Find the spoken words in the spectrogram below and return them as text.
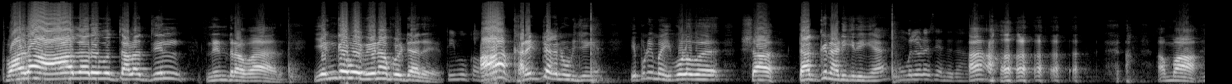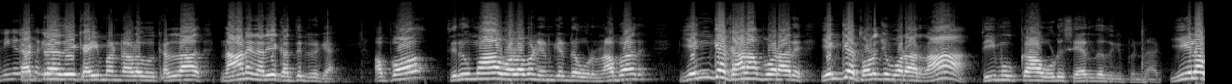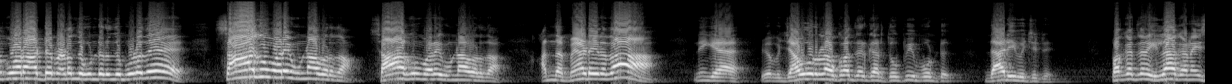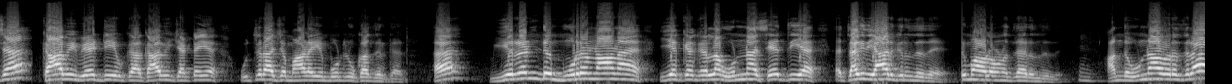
பல ஆதரவு தளத்தில் நின்றவர். எங்கே போய் வீணாக போயிட்டாரு? ஆ கரெக்டாக கண்டுபிடிச்சிங்க. எப்படிம்மா இவ்வளவு ஷா டக்குன்னு அடிக்கிறீங்க? உங்களோட சேர்ந்துதான். ஆ? அம்மா நீங்க தான் கட்டுறது கைமண் அளவு கல்லா நானே நிறைய கத்துட்டு இருக்கேன். அப்போ திருமாவளவன் என்கின்ற ஒரு நபர் எங்க காணாம போறாரு? எங்க தொலைஞ்சு போறாருன்னா திமுகவோடு சேர்ந்ததுக்கு பின்னாடி. ஈழ போராட்டம் நடந்து கொண்டிருந்த பொழுது சாகும் வரை உண்ணாவிரதம். சாகும் வரை உண்ணாவிரதம். அந்த மேடையில் தான் நீங்கள் ஜவஹர்லா உட்காந்துருக்கார் தொப்பி போட்டு தாடி வச்சுட்டு. பக்கத்தில் இலா கணேசன் காவி வேட்டி கா- காவி சட்டையை உத்தராட்ச மாலையும் போட்டு உட்காந்துருக்காரு இரண்டு முரணான இயக்கங்கள்லாம் ஒன்றா சேர்த்திய தகுதி யாருக்கு இருந்தது? திருமாவளவனுக்கு தான் இருந்தது. அந்த உண்ணாவிரத்தில்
